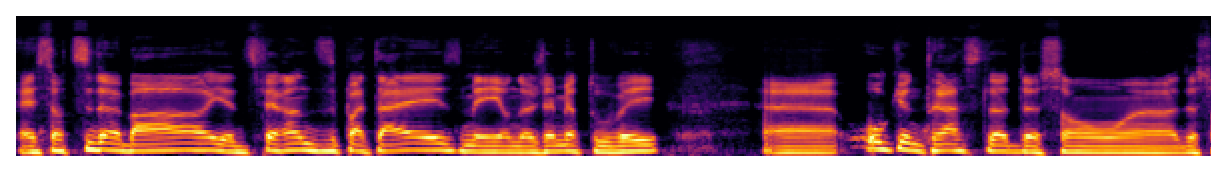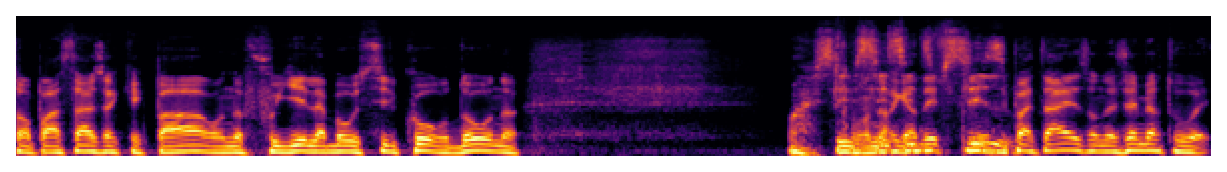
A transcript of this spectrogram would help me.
Elle est sortie d'un bar, il y a différentes hypothèses, mais on n'a jamais retrouvé euh, aucune trace là, de son euh, de son passage à quelque part. On a fouillé là-bas aussi le cours d'eau. On a, ouais, on a regardé toutes les hypothèses, on n'a jamais retrouvé.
